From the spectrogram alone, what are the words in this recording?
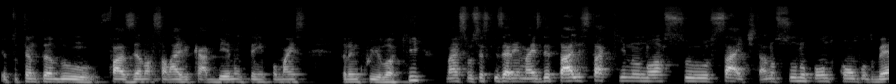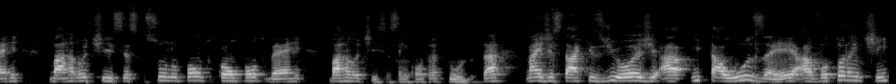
Eu estou tentando fazer a nossa live caber num tempo mais tranquilo aqui, mas se vocês quiserem mais detalhes, está aqui no nosso site, tá no suno.com.br barra notícias, suno.com.br barra notícias, você encontra tudo, tá? Mais destaques de hoje, a Itaúsa e a Votorantim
